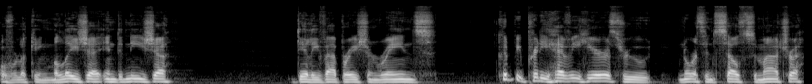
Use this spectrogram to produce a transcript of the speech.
Overlooking Malaysia, Indonesia. Daily evaporation rains could be pretty heavy here through North and South Sumatra.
